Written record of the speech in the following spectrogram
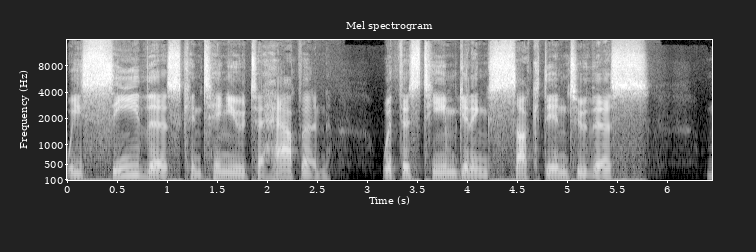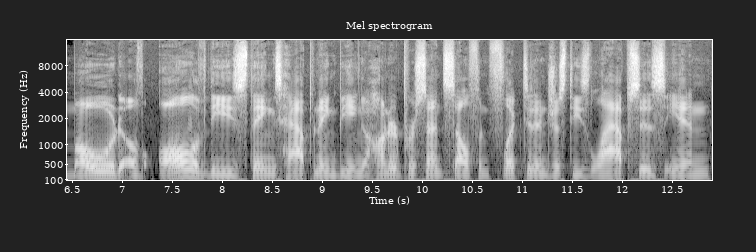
we see this continue to happen with this team getting sucked into this mode of all of these things happening being 100% self inflicted and just these lapses in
